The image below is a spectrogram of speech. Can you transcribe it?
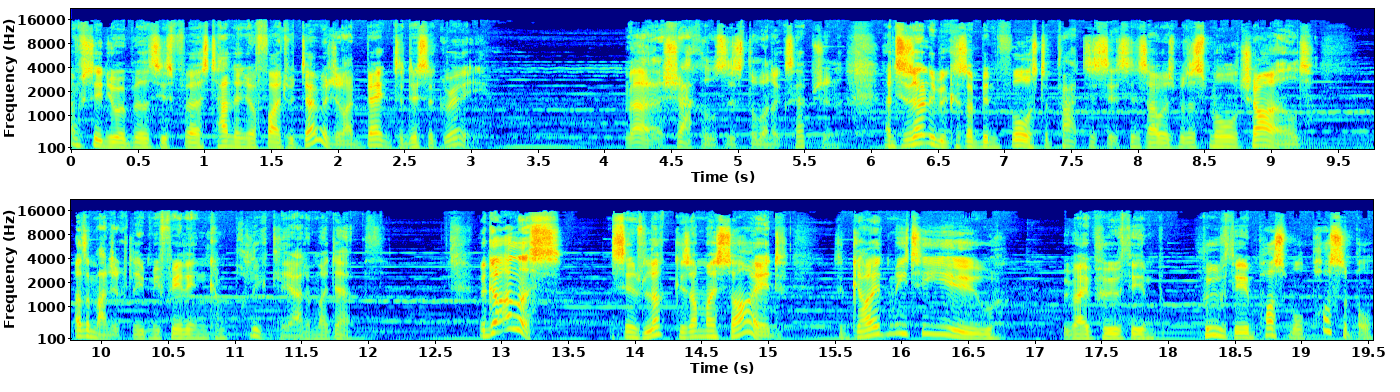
I've seen your abilities firsthand in your fight with Demagogue, and I beg to disagree. Uh, Shackles is the one exception, and it is only because I've been forced to practice it since I was but a small child. Other magic leave me feeling completely out of my depth. Regardless, it seems luck is on my side. To guide me to you, we may prove the, prove the impossible possible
